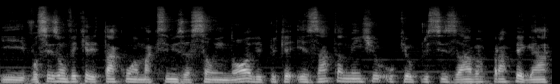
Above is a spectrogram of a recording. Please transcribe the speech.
e vocês vão ver que ele está com a maximização em 9, porque é exatamente o que eu precisava para pegar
